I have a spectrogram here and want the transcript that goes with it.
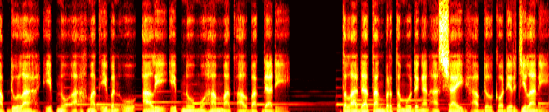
Abdullah ibnu Ahmad ibn U, Ali ibnu Muhammad al-Baghdadi. Telah datang bertemu dengan As-Syaikh Abdul Qadir Jilani,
